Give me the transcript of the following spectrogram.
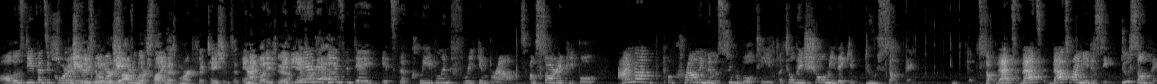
All those defensive Especially coordinators know when your Baker sophomore looks slump like. has more expectations than anybody's Yeah. maybe ever and at the end of the day, it's the Cleveland freaking Browns. I'm sorry, people. I'm not p- crowning them a Super Bowl team until they show me they can do something. So that's that's that's what I need to see. Do something.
